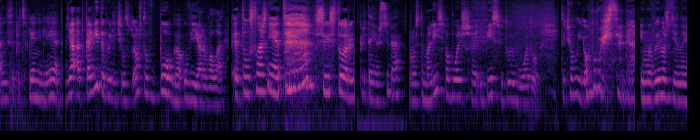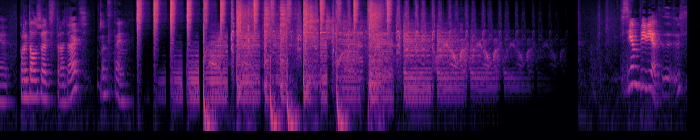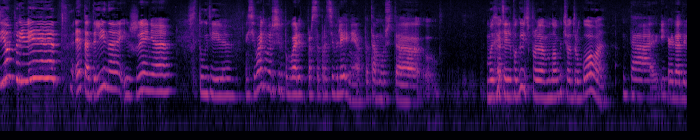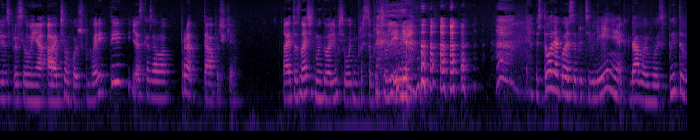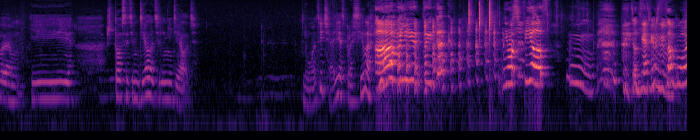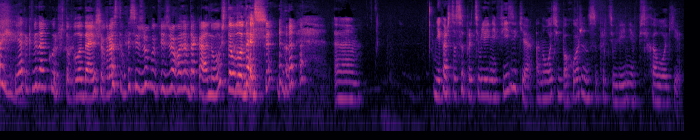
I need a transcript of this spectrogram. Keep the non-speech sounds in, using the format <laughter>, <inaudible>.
а не сопротивление ли это? Я от ковида вылечилась, потому что в Бога уверовала. Это усложняет <laughs> всю историю. Предаешь себя. Просто молись побольше и пей святую воду. Ты чё выебываешься? И мы вынуждены продолжать страдать. Отстань. Всем привет! Э, Всем привет! Это Аделина и Женя в студии. И сегодня мы решили поговорить про сопротивление, потому что Мы Да. хотели поговорить про много чего другого. Да, и когда Аделина спросила меня, а о чем хочешь поговорить ты, я сказала про тапочки. А это значит, мы говорим сегодня про сопротивление. <laughs> Что такое сопротивление, когда мы его испытываем, и что с этим делать или не делать? Ну, отвечай, я спросила. А, блин, ты как не успела. Придется Я как с собой. Я как винокур, что было дальше. Просто посижу, попишу, а потом такая, ну, что было дальше? Мне кажется, сопротивление в физике, оно очень похоже на сопротивление в психологии.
